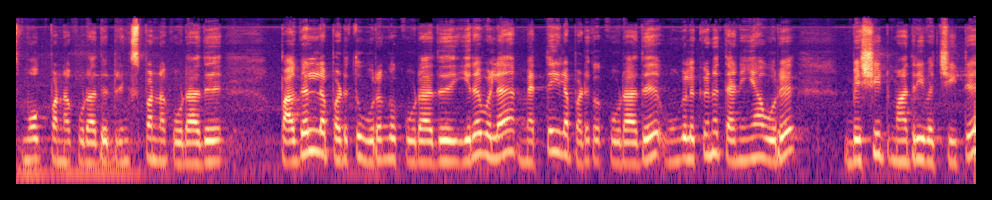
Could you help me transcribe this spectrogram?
ஸ்மோக் பண்ணக்கூடாது ட்ரிங்க்ஸ் பண்ணக்கூடாது பகலில் படுத்து உறங்கக்கூடாது இரவில் மெத்தையில் படுக்கக்கூடாது உங்களுக்குன்னு தனியாக ஒரு பெட்ஷீட் மாதிரி வச்சுட்டு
